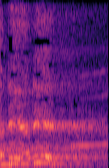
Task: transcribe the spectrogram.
แอนดี้แอนดี้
